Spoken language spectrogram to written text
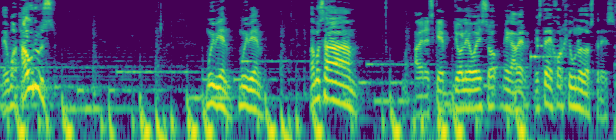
De Wataurus. Muy bien, muy bien. Vamos a... A ver, es que yo leo eso. Venga, a ver, este de Jorge 123.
